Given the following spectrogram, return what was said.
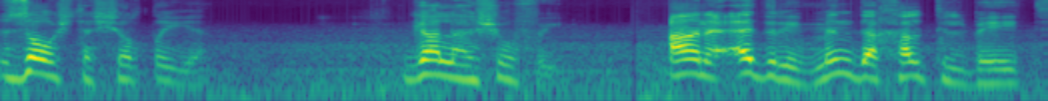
زوجته الشرطية. قال لها شوفي أنا أدري من دخلت البيت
